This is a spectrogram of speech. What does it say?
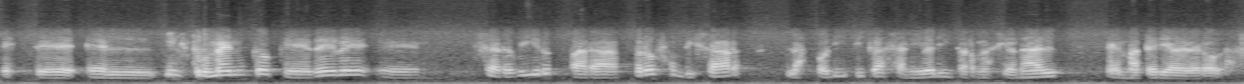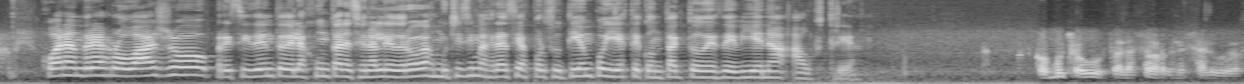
este, el instrumento que debe eh, servir para profundizar las políticas a nivel internacional en materia de drogas. Juan Andrés Roballo, presidente de la Junta Nacional de Drogas, muchísimas gracias por su tiempo y este contacto desde Viena, Austria. Con mucho gusto, a las órdenes, saludos.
